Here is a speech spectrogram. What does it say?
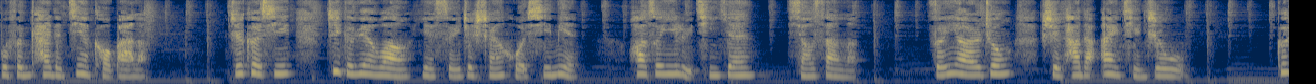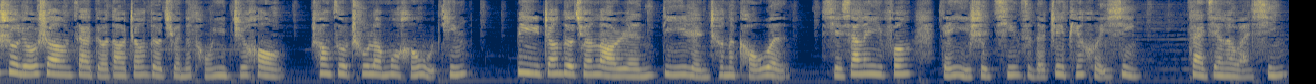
不分开的借口罢了。只可惜这个愿望也随着山火熄灭，化作一缕青烟。消散了，择一而终是他的爱情之舞。歌手刘爽在得到张德全的同意之后，创作出了《漠河舞厅》，并以张德全老人第一人称的口吻写下了一封给已逝妻子的这篇回信。再见了，婉心。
